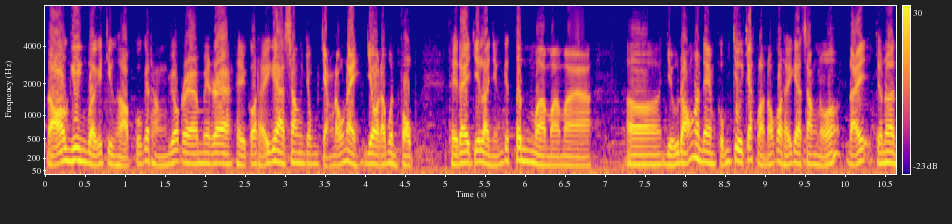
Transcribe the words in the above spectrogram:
Đó riêng về cái trường hợp của cái thằng Jorge Mera thì có thể ra sân trong trận đấu này do đã bình phục. Thì đây chỉ là những cái tin mà mà mà uh, dự đoán anh em cũng chưa chắc là nó có thể ra sân nữa. Đấy cho nên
